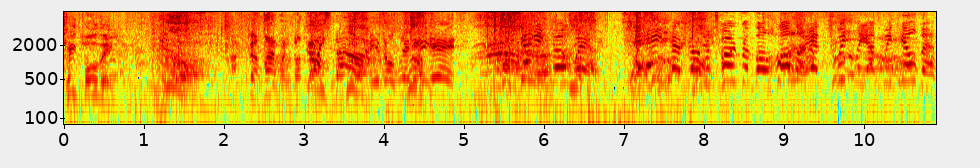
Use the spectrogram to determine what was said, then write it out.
Keep moving! I felt that one, but at least that army is already dead. We're getting nowhere! The Einherjar return from Valhalla as quickly as we kill them!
